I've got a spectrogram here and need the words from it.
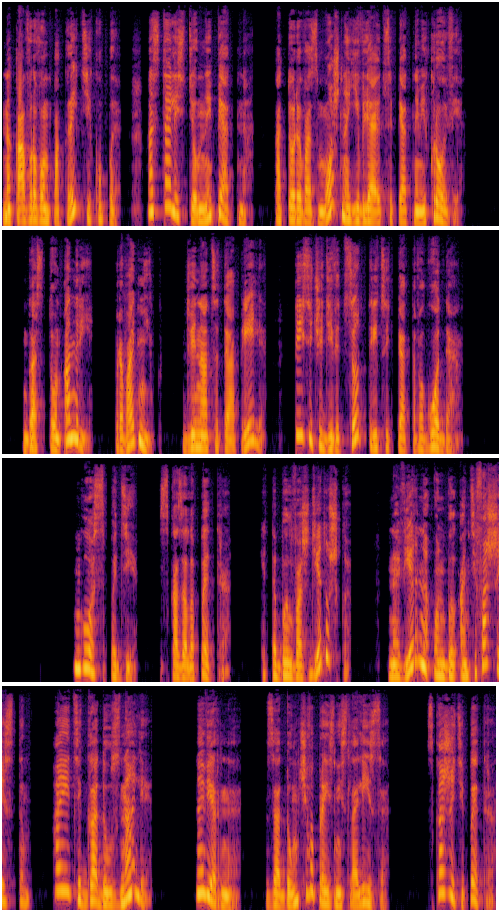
На ковровом покрытии купе остались темные пятна, которые, возможно, являются пятнами крови. Гастон Анри, проводник, 12 апреля 1935 года. «Господи!» — сказала Петра. «Это был ваш дедушка? Наверное, он был антифашистом, а эти гады узнали?» «Наверное задумчиво произнесла Лиза. «Скажите, Петра,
